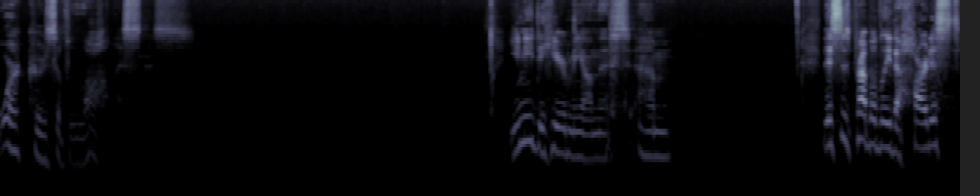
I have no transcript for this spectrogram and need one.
workers of lawlessness. You need to hear me on this. Um, This is probably the hardest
